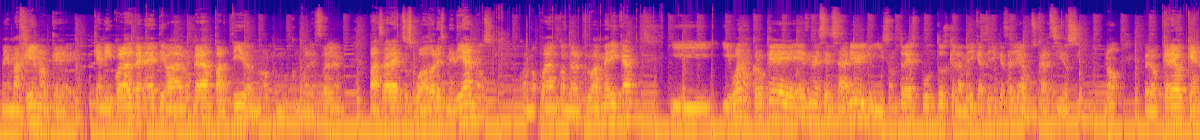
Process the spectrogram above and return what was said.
Me imagino que, que Nicolás Benedetti va a dar un gran partido, ¿no? como, como le suelen pasar a estos jugadores medianos cuando juegan contra el Club América. Y, y, bueno, creo que es necesario y, y, son tres puntos que la América tiene que salir a buscar sí o sí, ¿no? Pero creo que,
